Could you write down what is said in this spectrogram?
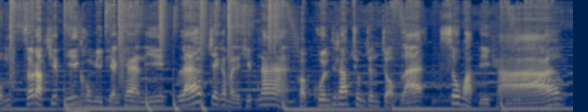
มสำหรับคลิปนี้คงมีเพียงแค่นี้ แล้วเจอกันใหม่ในคลิปหน้า ขอบคุณที่รับชมจนจบและ สวัสดีครับ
